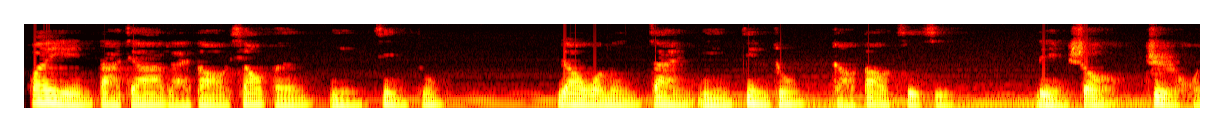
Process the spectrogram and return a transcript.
欢迎大家来到香焚宁静中，让我们在宁静中找到自己，领受智慧。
